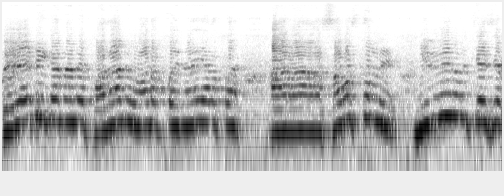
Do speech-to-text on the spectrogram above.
ప్రైవేటీకరణ అనే పదాన్ని వాడకపోయినా ఇలా ఆ సంస్థల్ని నిర్వీర్యం చేసే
